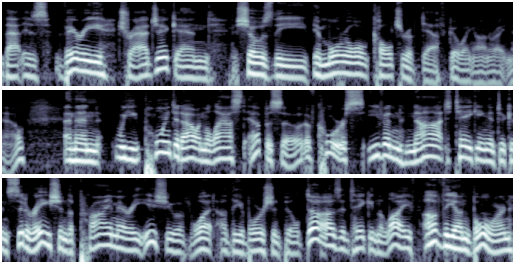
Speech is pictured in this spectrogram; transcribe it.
that is very tragic and shows the immoral culture of death going on right now. And then we pointed out in the last episode, of course, even not taking into consideration the primary issue of what the abortion pill does in taking the life of the unborn,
